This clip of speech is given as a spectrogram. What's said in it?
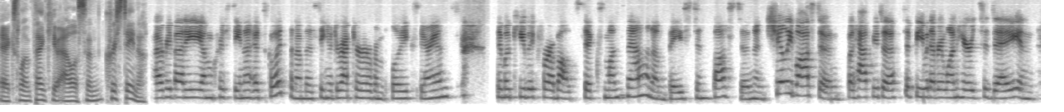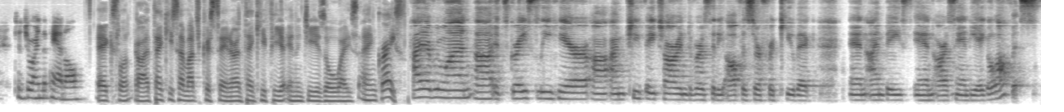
Excellent. Thank you, Allison. Christina. Hi, everybody. I'm Christina Itzkovitz, and I'm the Senior Director of Employee Experience. Been with Cubic for about six months now, and I'm based in Boston and chilly Boston, but happy to, to be with everyone here today and to join the panel. Excellent. All right. Thank you so much, Christina, and thank you for your energy as always. And Grace. Hi, everyone. Uh, it's Grace Lee here. Uh, I'm Chief HR and Diversity Officer for Cubic, and I'm based in our San Diego office.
